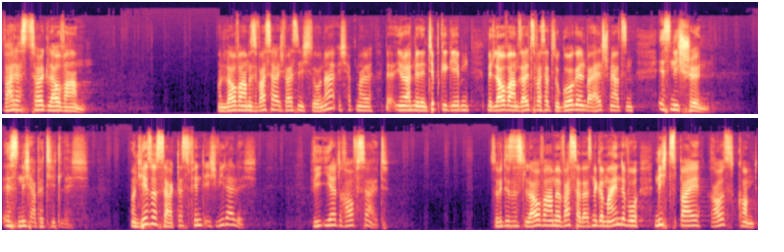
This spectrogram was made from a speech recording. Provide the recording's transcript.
war das Zeug lauwarm. Und lauwarmes Wasser, ich weiß nicht so, ne? Ich habe mal, jemand hat mir den Tipp gegeben, mit lauwarmem Salzwasser zu gurgeln bei Halsschmerzen, ist nicht schön, ist nicht appetitlich. Und Jesus sagt, das finde ich widerlich, wie ihr drauf seid. So wie dieses lauwarme Wasser. Da ist eine Gemeinde, wo nichts bei rauskommt.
